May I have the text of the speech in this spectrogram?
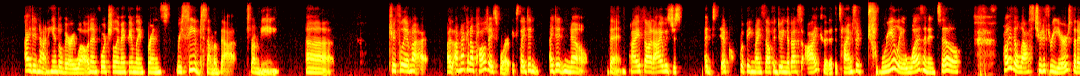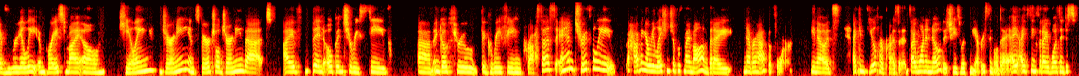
I did not handle very well. And unfortunately, my family and friends received some of that from me. Uh, truthfully, I'm not I, I'm not going to apologize for it because I didn't I didn't know then. I thought I was just equipping myself and doing the best I could at the time. So really, it wasn't until probably the last two to three years that I've really embraced my own healing journey and spiritual journey that I've been open to receive um, and go through the grieving process and truthfully having a relationship with my mom that I never had before. You know it's i can feel her presence. I want to know that she's with me every single day. I, I think that i wasn't just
